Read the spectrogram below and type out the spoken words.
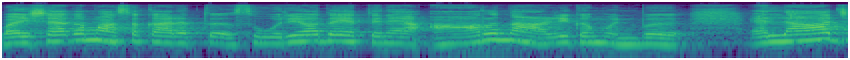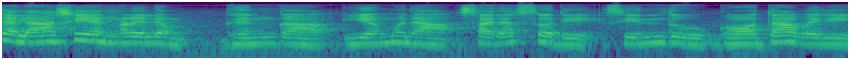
വൈശാഖ മാസക്കാലത്ത് സൂര്യോദയത്തിന് ആറ് നാഴിക മുൻപ് എല്ലാ ജലാശയങ്ങളിലും ഗംഗ യമുന സരസ്വതി സിന്ധു ഗോദാവരി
